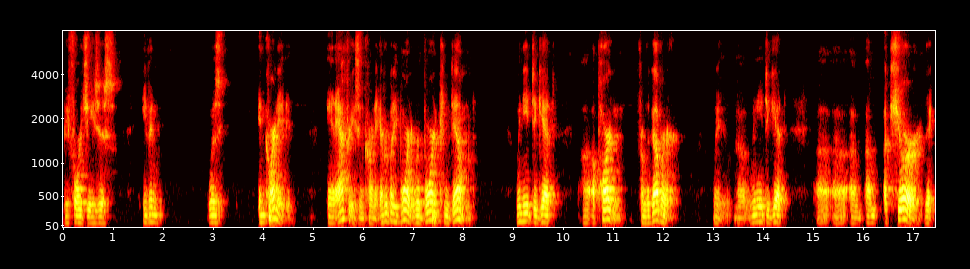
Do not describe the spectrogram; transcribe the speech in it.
before Jesus even was incarnated. And after he's incarnate, everybody born, we're born condemned. We need to get uh, a pardon from the governor. We, uh, we need to get uh, uh um, um, a cure that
